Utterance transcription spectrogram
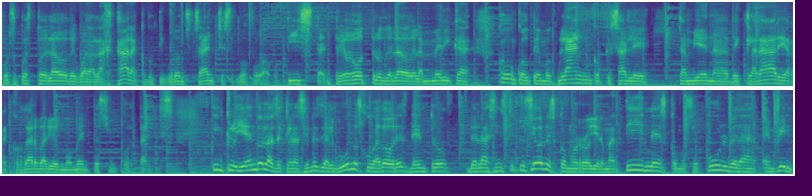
por supuesto del lado de Guadalajara, como Tiburón Sánchez, Bofo Bautista, entre otros, del lado de la América, con Cuauhtémoc Blanco, que sale también a declarar y a recordar varios momentos importantes, incluyendo las declaraciones de algunos jugadores dentro de las instituciones, como Roger Martínez, como Sepúlveda, en fin,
